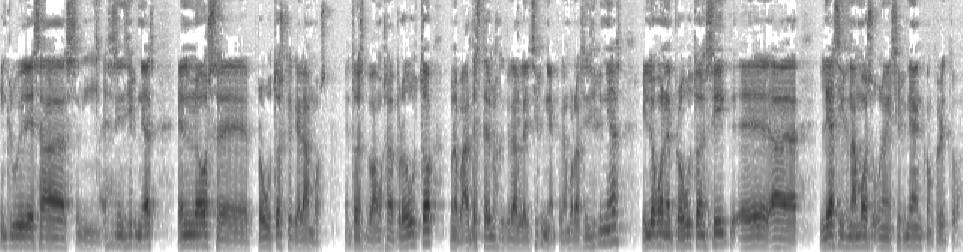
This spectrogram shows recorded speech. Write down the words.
incluir esas, esas insignias en los eh, productos que queramos. Entonces vamos al producto, bueno, antes tenemos que crear la insignia, creamos las insignias y luego en el producto en sí eh, le asignamos una insignia en concreto.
